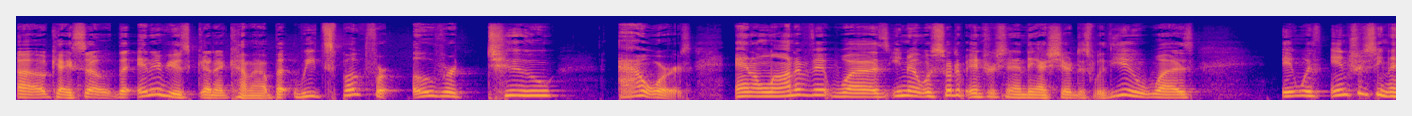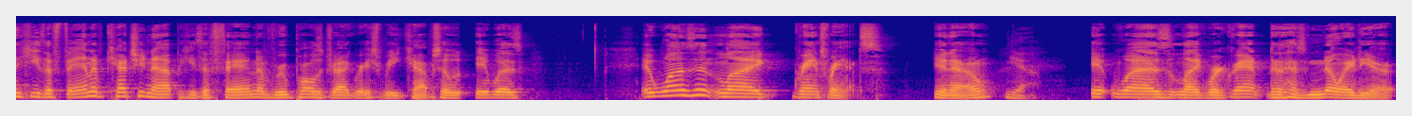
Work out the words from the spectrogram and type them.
Uh, okay, so the interview is going to come out, but we spoke for over two hours. And a lot of it was, you know, it was sort of interesting. I think I shared this with you was it was interesting that he's a fan of catching up. He's a fan of RuPaul's Drag Race recap. So it was, it wasn't like Grant's rants, you know? Yeah. It was like where Grant has no idea.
